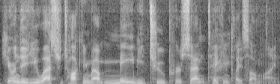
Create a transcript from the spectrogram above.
Here in the US, you're talking about maybe 2% taking place online.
